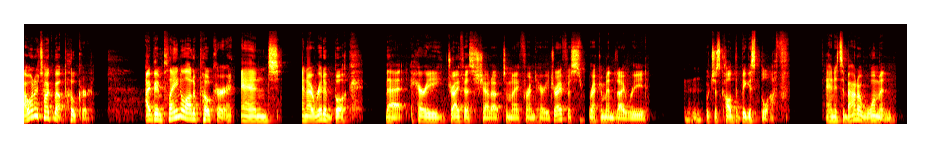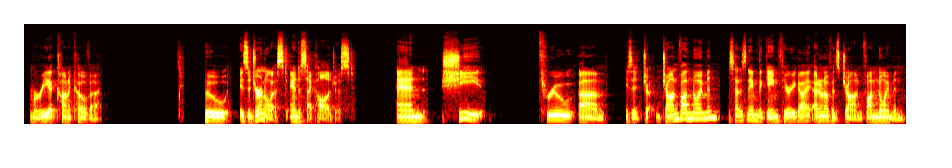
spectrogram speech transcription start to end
I want to talk about poker. I've been playing a lot of poker, and and I read a book that Harry Dreyfus, shout out to my friend Harry Dreyfus, recommended I read, which is called The Biggest Bluff. And it's about a woman, Maria Konnikova, who is a journalist and a psychologist. And she, through, um, is it Jo- John von Neumann? Is that his name? The game theory guy? I don't know if it's John. Von Neumann.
